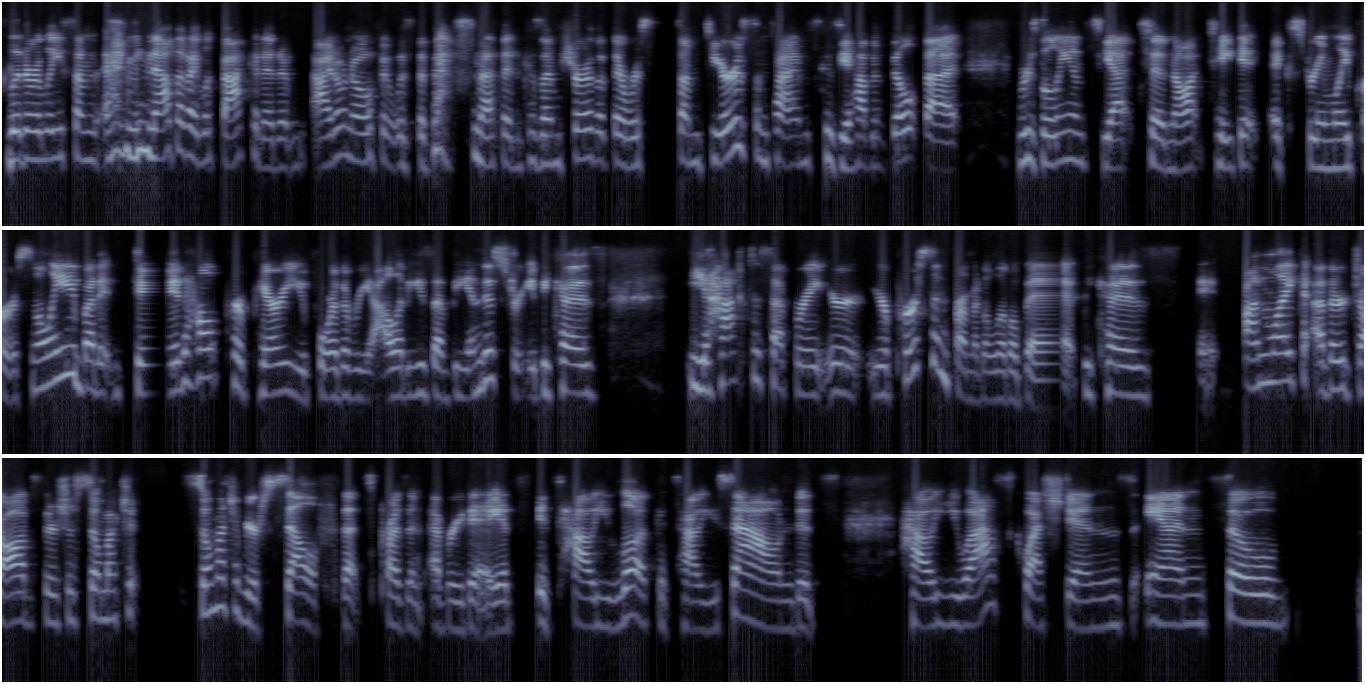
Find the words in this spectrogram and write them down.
Literally, some, I mean, now that I look back at it, um, I don't know if it was the best method because I'm sure that there were some tears sometimes because you haven't built that resilience yet to not take it extremely personally, but it did help prepare you for the realities of the industry because you have to separate your your person from it a little bit because it, unlike other jobs there's just so much so much of yourself that's present every day. It's it's how you look, it's how you sound, it's how you ask questions. And so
